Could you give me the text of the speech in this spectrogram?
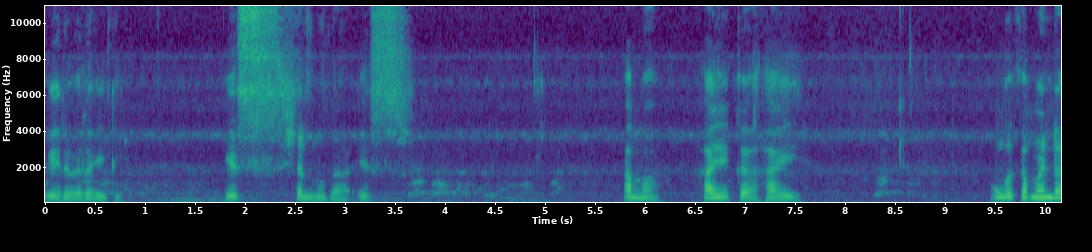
வேறு வேறு ஐடி எஸ் சண்முகா எஸ் ஆமாம் ஹாய் அக்கா ஹாய் உங்கள் கமெண்டா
